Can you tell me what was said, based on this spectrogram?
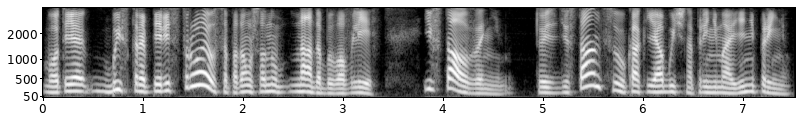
Вот я быстро перестроился, потому что, ну, надо было влезть. И встал за ним. То есть дистанцию, как я обычно принимаю, я не принял.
